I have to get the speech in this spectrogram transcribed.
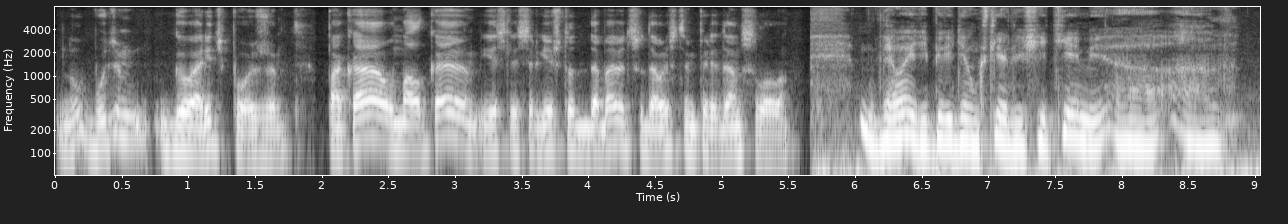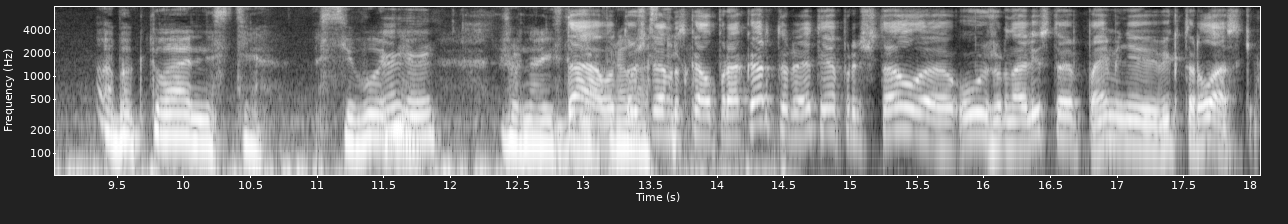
ну, будем говорить позже. Пока умолкаю, если Сергей что-то добавит, с удовольствием передам слово. Давайте перейдем к следующей теме, а, а, об актуальности сегодня. Угу. Журналиста да, Виктора вот то, Ласки. что я вам рассказал про Картера, это я прочитал э, у журналиста по имени Виктор Ласки,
